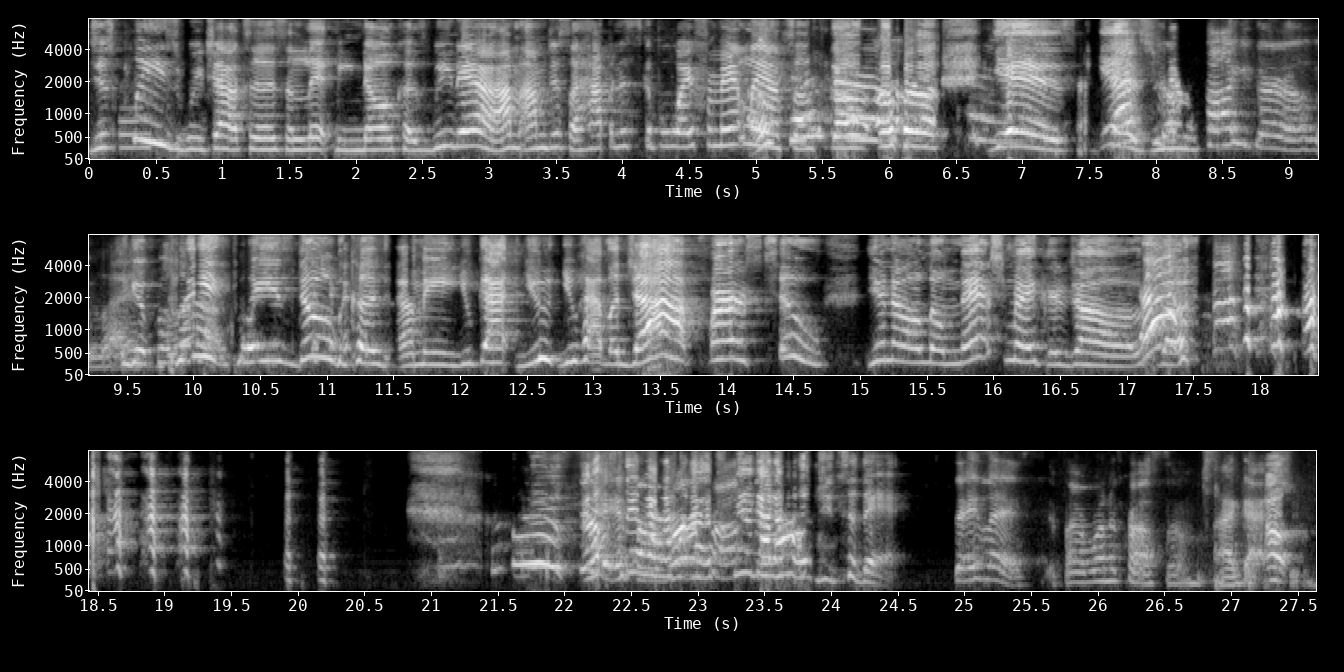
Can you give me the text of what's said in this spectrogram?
Just please reach out to us and let me know because we there. I'm, I'm just a hop and a skip away from Atlanta. Okay, so, girl. yes, yes. You. I'll call you, girl. Like, Yeah, please, please do because I mean you got you you have a job first too, you know, a little matchmaker job. So. Ooh, I'm still gotta, I still gotta hold you to that. say less. If I run across them, I got Oh, you.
